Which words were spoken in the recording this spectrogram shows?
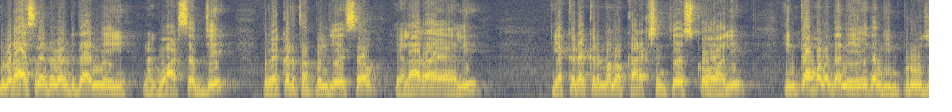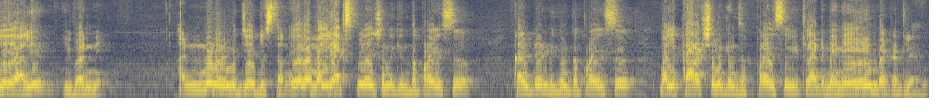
నువ్వు రాసినటువంటి దాన్ని నాకు వాట్సాప్ చేయి. నువ్వు ఎక్కడ తప్పులు చేసావు ఎలా రాయాలి ఎక్కడెక్కడ మనం కరెక్షన్ చేసుకోవాలి ఇంకా మనం దాన్ని ఏ విధంగా ఇంప్రూవ్ చేయాలి ఇవన్నీ. అన్నీ నేను మీకు చేపిస్తాను. ఏదో మళ్ళీ ఎక్స్ప్లెనేషన్కి ఇంత ప్రైస్ కంటెంట్కి ఇంత ప్రైస్ మళ్ళీ కరెక్షన్కి ఇంత ప్రైస్ ఇట్లాంటి నేను ఏం పెట్టట్లేదు.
